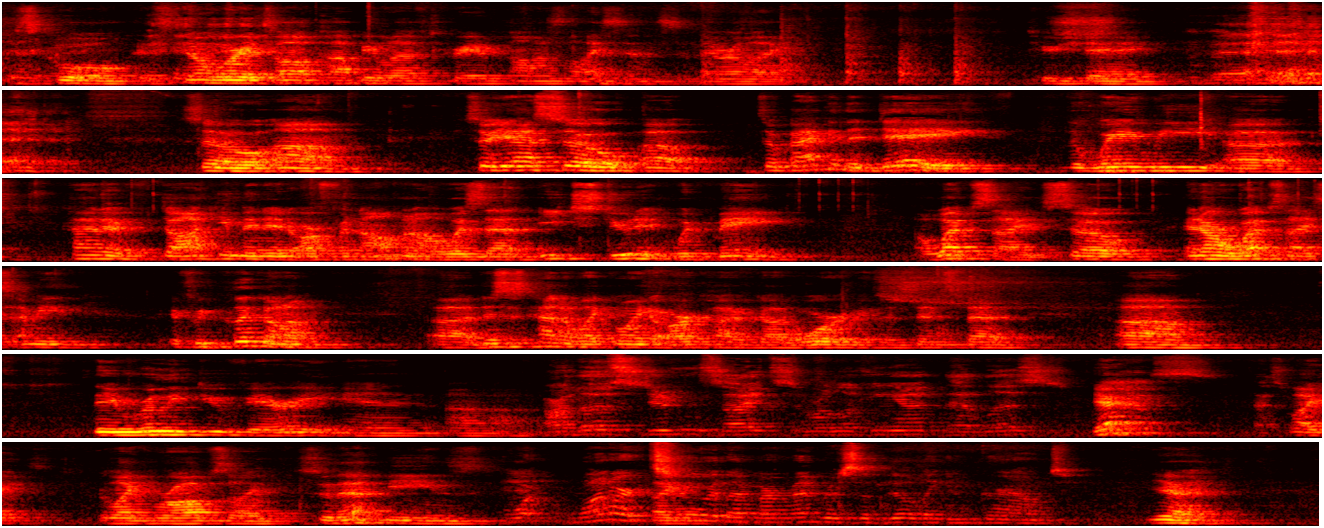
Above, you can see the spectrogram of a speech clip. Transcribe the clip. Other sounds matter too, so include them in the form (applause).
(laughs) it's cool. It's, don't worry, it's all copyleft Creative Commons license. And they were like, touche. (laughs) so, um, so yeah, so, uh, so back in the day, the way we uh, kind of documented our phenomena was that each student would make a website. So in our websites, I mean, if we click on them, uh, this is kind of like going to archive.org in the sense that um, they really do vary in. Uh, Are those student sites we're looking at, that list? Yeah. That's like, like Rob's like, so that means. One or two like, of them are members of Building and Grounds. Yeah.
